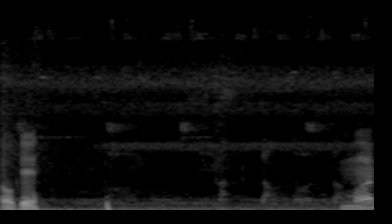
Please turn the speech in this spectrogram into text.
โอเคมัน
